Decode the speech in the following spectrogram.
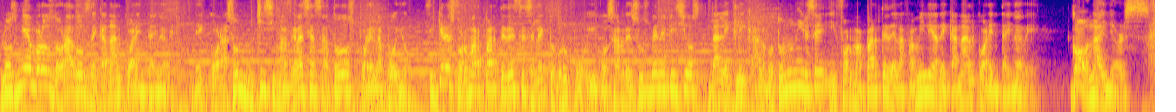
Los miembros dorados de Canal 49. De corazón muchísimas gracias a todos por el apoyo. Si quieres formar parte de este selecto grupo y gozar de sus beneficios, dale click al botón unirse y forma parte de la familia de Canal 49. ¡Go Niners!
